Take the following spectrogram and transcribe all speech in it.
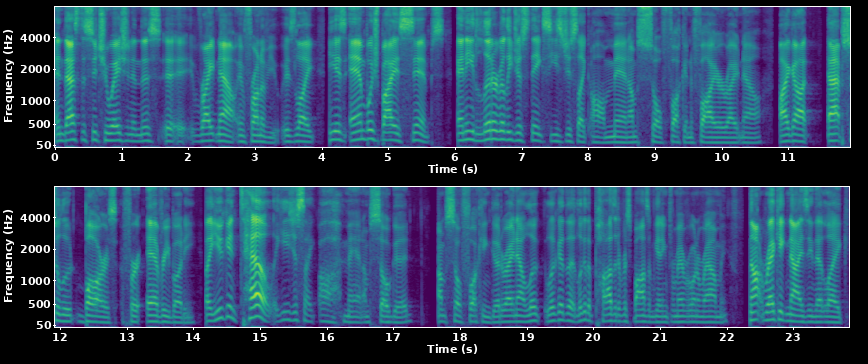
And that's the situation in this uh, uh, right now in front of you. Is like he is ambushed by his simps and he literally just thinks he's just like, "Oh man, I'm so fucking fire right now. I got absolute bars for everybody." Like you can tell like, he's just like, "Oh man, I'm so good. I'm so fucking good right now. Look look at the look at the positive response I'm getting from everyone around me." Not recognizing that like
